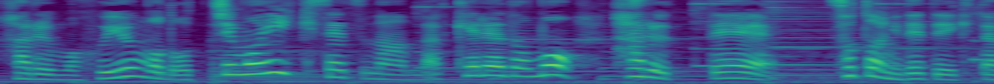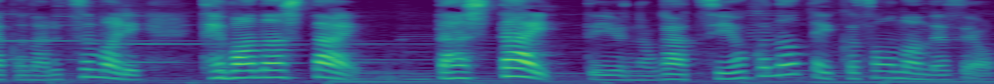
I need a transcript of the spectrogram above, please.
春も冬もどっちもいい季節なんだけれども春って外に出ていきたくなるつまり手放したい出したいっていうのが強くなっていくそうなんですよ。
